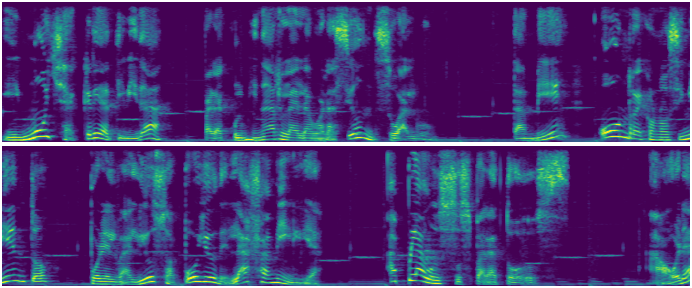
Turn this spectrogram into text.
y mucha creatividad para culminar la elaboración de su álbum. También un reconocimiento por el valioso apoyo de la familia. Aplausos para todos. Ahora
